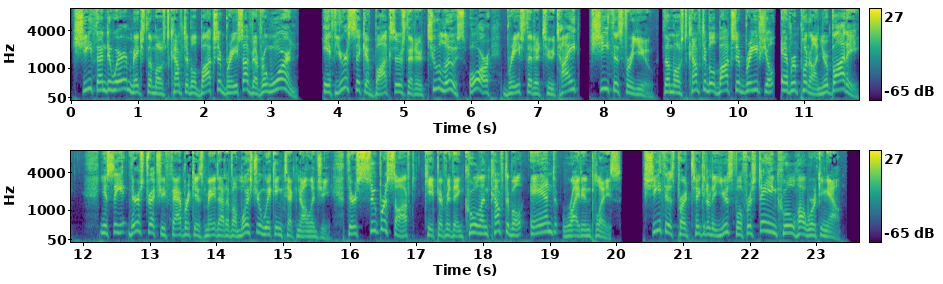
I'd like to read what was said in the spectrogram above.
Sheath underwear makes the most comfortable boxer briefs I've ever worn. If you're sick of boxers that are too loose or briefs that are too tight, Sheath is for you. The most comfortable boxer briefs you'll ever put on your body. You see, their stretchy fabric is made out of a moisture wicking technology. They're super soft, keep everything cool and comfortable, and right in place. Sheath is particularly useful for staying cool while working out.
